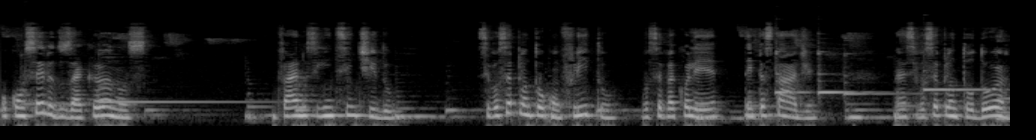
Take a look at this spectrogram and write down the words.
o conselho dos arcanos vai no seguinte sentido: se você plantou conflito, você vai colher tempestade. Né? Se você plantou dor,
